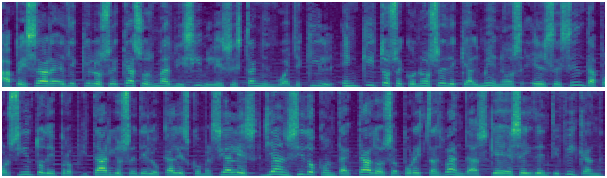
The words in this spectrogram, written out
A pesar de que los casos más visibles están en Guayaquil, en Quito se conoce de que al menos el 60% de propietarios de locales comerciales ya han sido contactados por estas bandas que se identifican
